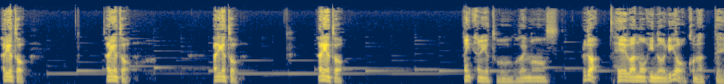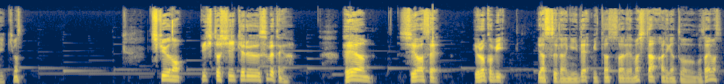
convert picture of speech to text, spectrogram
ありがとう。ありがとう。ありがとう。ありがとう。はい、ありがとうございます。それでは、平和の祈りを行っていきます。地球の生きとし生けるすべてが、平安、幸せ、喜び、安らぎで満たされました。ありがとうございます。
